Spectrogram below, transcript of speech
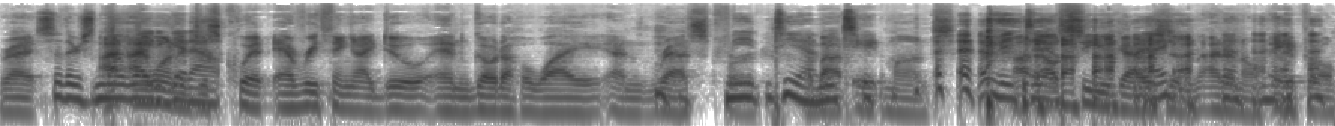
Right. So there's no I, way I to want get just out. quit everything I do and go to Hawaii and rest for Me- yeah, about eight months. Me I'll. I'll see you guys in I don't know April,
